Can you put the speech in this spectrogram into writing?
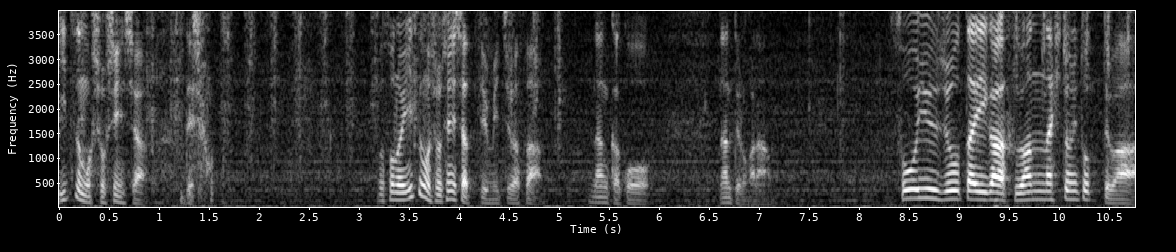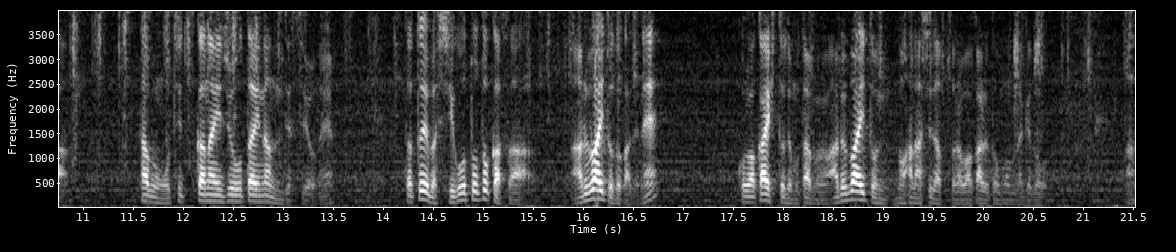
いつも初心者でしょ。そのいつも初心者っていう道はさなんかこうなんていうのかな。そういう状態が不安な人にとっては多分落ち着かない状態なんですよね。例えば仕事とかさアルバイトとかでねこれ若い人でも多分アルバイトの話だったら分かると思うんだけどあ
